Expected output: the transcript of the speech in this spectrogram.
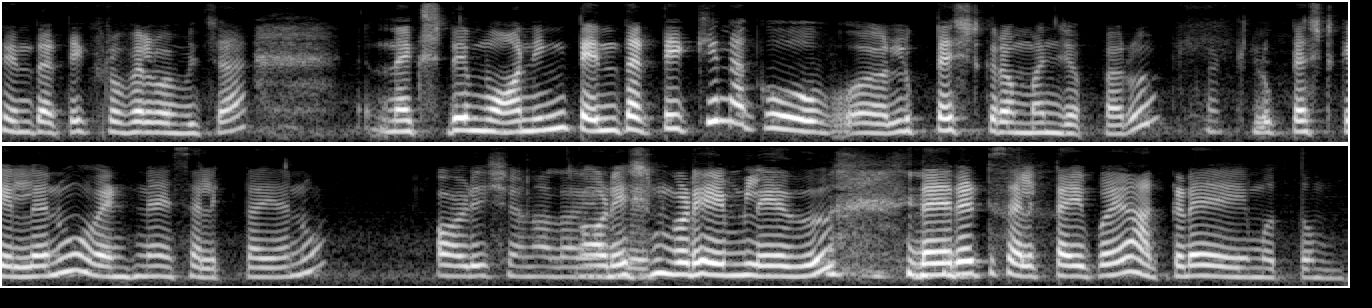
టెన్ థర్టీకి ప్రొఫైల్ పంపించా. నెక్స్ట్ డే మార్నింగ్ టెన్ థర్టీకి నాకు లుక్ టెస్ట్కి రమ్మని చెప్పారు. లుక్ టెస్ట్కి వెళ్ళాను. వెంటనే సెలెక్ట్ అయ్యాను. ఆడిషన్ అలా ఆడిషన్ కూడా ఏం లేదు. డైరెక్ట్ సెలెక్ట్ అయిపోయా. అక్కడే మొత్తం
